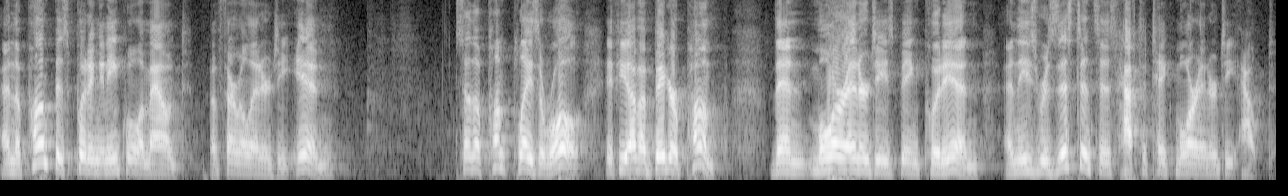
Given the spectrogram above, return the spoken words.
And the pump is putting an equal amount of thermal energy in. So the pump plays a role. If you have a bigger pump, then more energy is being put in, and these resistances have to take more energy out.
